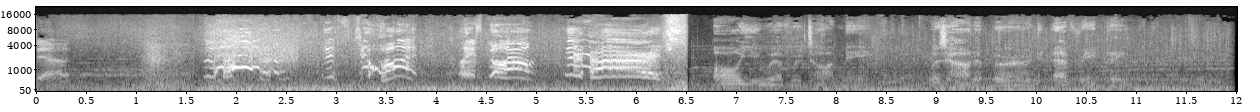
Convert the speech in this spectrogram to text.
Dad. Ah! It's too hot! Please go out! It hurts! All you ever taught me was how to burn every.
